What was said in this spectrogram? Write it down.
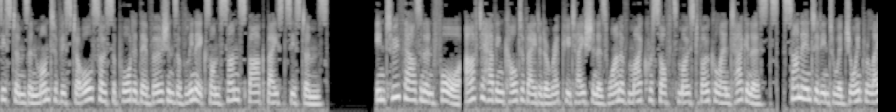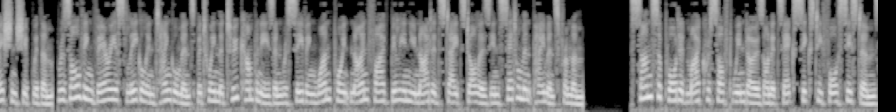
Systems, and MontaVista also supported their versions of Linux on Sun SPARC based systems. In 2004, after having cultivated a reputation as one of Microsoft's most vocal antagonists, Sun entered into a joint relationship with them, resolving various legal entanglements between the two companies and receiving 1.95 billion United States dollars in settlement payments from them. Sun supported Microsoft Windows on its x64 systems,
